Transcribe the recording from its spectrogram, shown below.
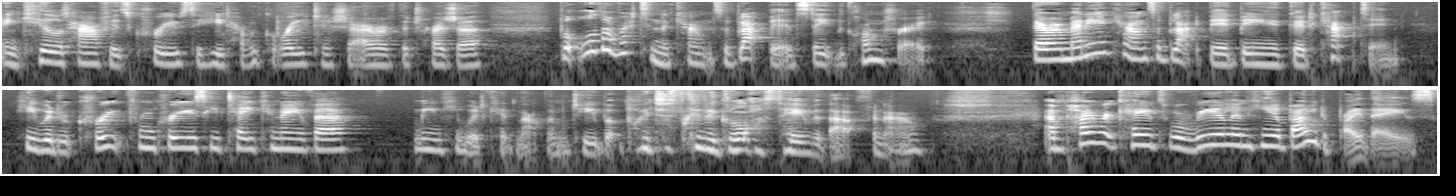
and killed half his crew so he'd have a greater share of the treasure. But all the written accounts of Blackbeard state the contrary. There are many accounts of Blackbeard being a good captain. He would recruit from crews he'd taken over. I mean, he would kidnap them too, but we're just going to gloss over that for now. And pirate codes were real and he abided by those.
